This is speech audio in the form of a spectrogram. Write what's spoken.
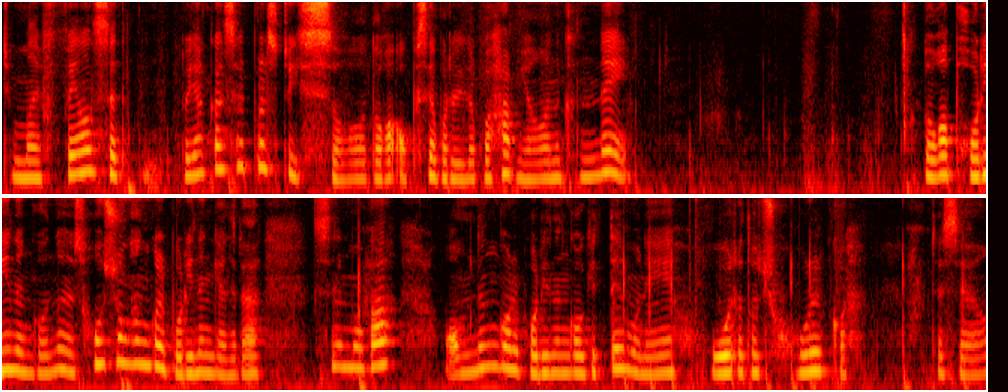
정말 feel sad. 너 약간 슬플 수도 있어. 너가 없애버리려고 하면. 근데 너가 버리는 거는 소중한 걸 버리는 게 아니라 쓸모가 없는 걸 버리는 거기 때문에 오히려 더 좋을 거야. 됐어요.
